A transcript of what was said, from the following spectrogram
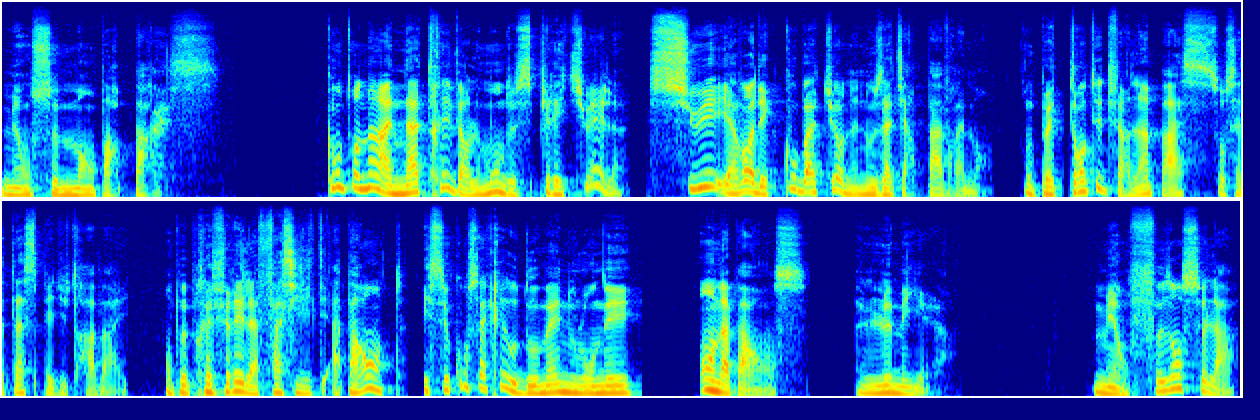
mais on se ment par paresse. Quand on a un attrait vers le monde spirituel, suer et avoir des courbatures ne nous attire pas vraiment. On peut être tenté de faire l'impasse sur cet aspect du travail. On peut préférer la facilité apparente et se consacrer au domaine où l'on est, en apparence, le meilleur. Mais en faisant cela,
